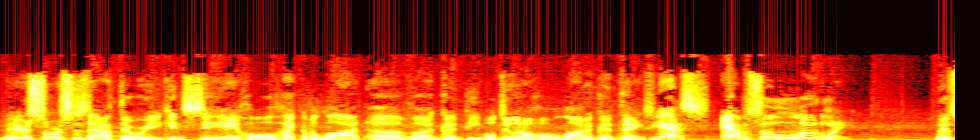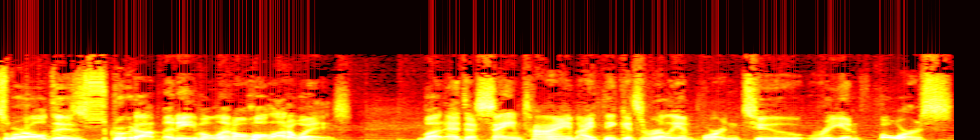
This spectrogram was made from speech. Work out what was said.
there's sources out there where you can see a whole heck of a lot of uh, good people doing a whole lot of good things. Yes, absolutely. This world is screwed up and evil in a whole lot of ways. But at the same time, I think it's really important to reinforce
